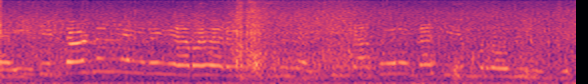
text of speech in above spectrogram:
ലൈറ്റ് ഇട്ടോണ്ടൊന്നും എങ്ങനെ കയറി വരാൻ പറ്റുന്നില്ല ലൈറ്റ് ഇല്ലാത്തവരെന്താ ചെയ്യുമ്പോഴോ എന്ന് ചോദിക്കും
